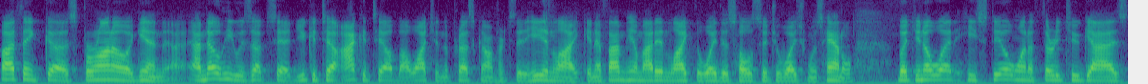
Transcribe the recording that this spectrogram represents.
I think uh, Sparano, again, I know he was upset. You could tell, I could tell by watching the press conference that he didn't like. And if I'm him, I didn't like the way this whole situation was handled. But you know what? He's still one of 32 guys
